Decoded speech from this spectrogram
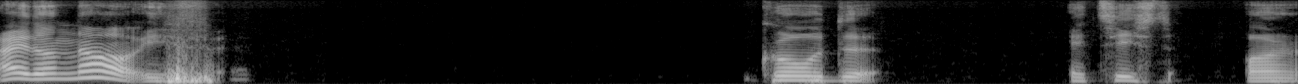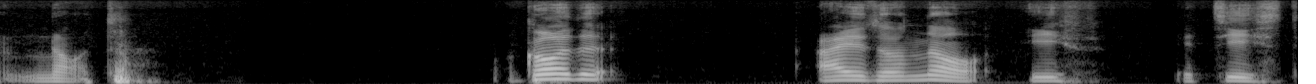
I don't know if god exists or not? God i don't know if exists,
